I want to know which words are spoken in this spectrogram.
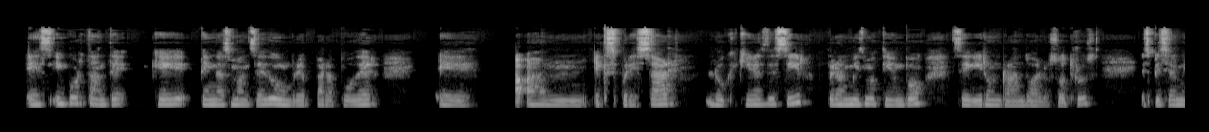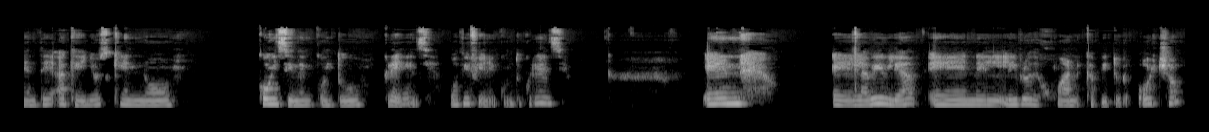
es importante que tengas mansedumbre para poder eh, expresar lo que quieres decir, pero al mismo tiempo seguir honrando a los otros, especialmente aquellos que no coinciden con tu creencia o difieren con tu creencia. En, la Biblia, en el libro de Juan capítulo 8,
